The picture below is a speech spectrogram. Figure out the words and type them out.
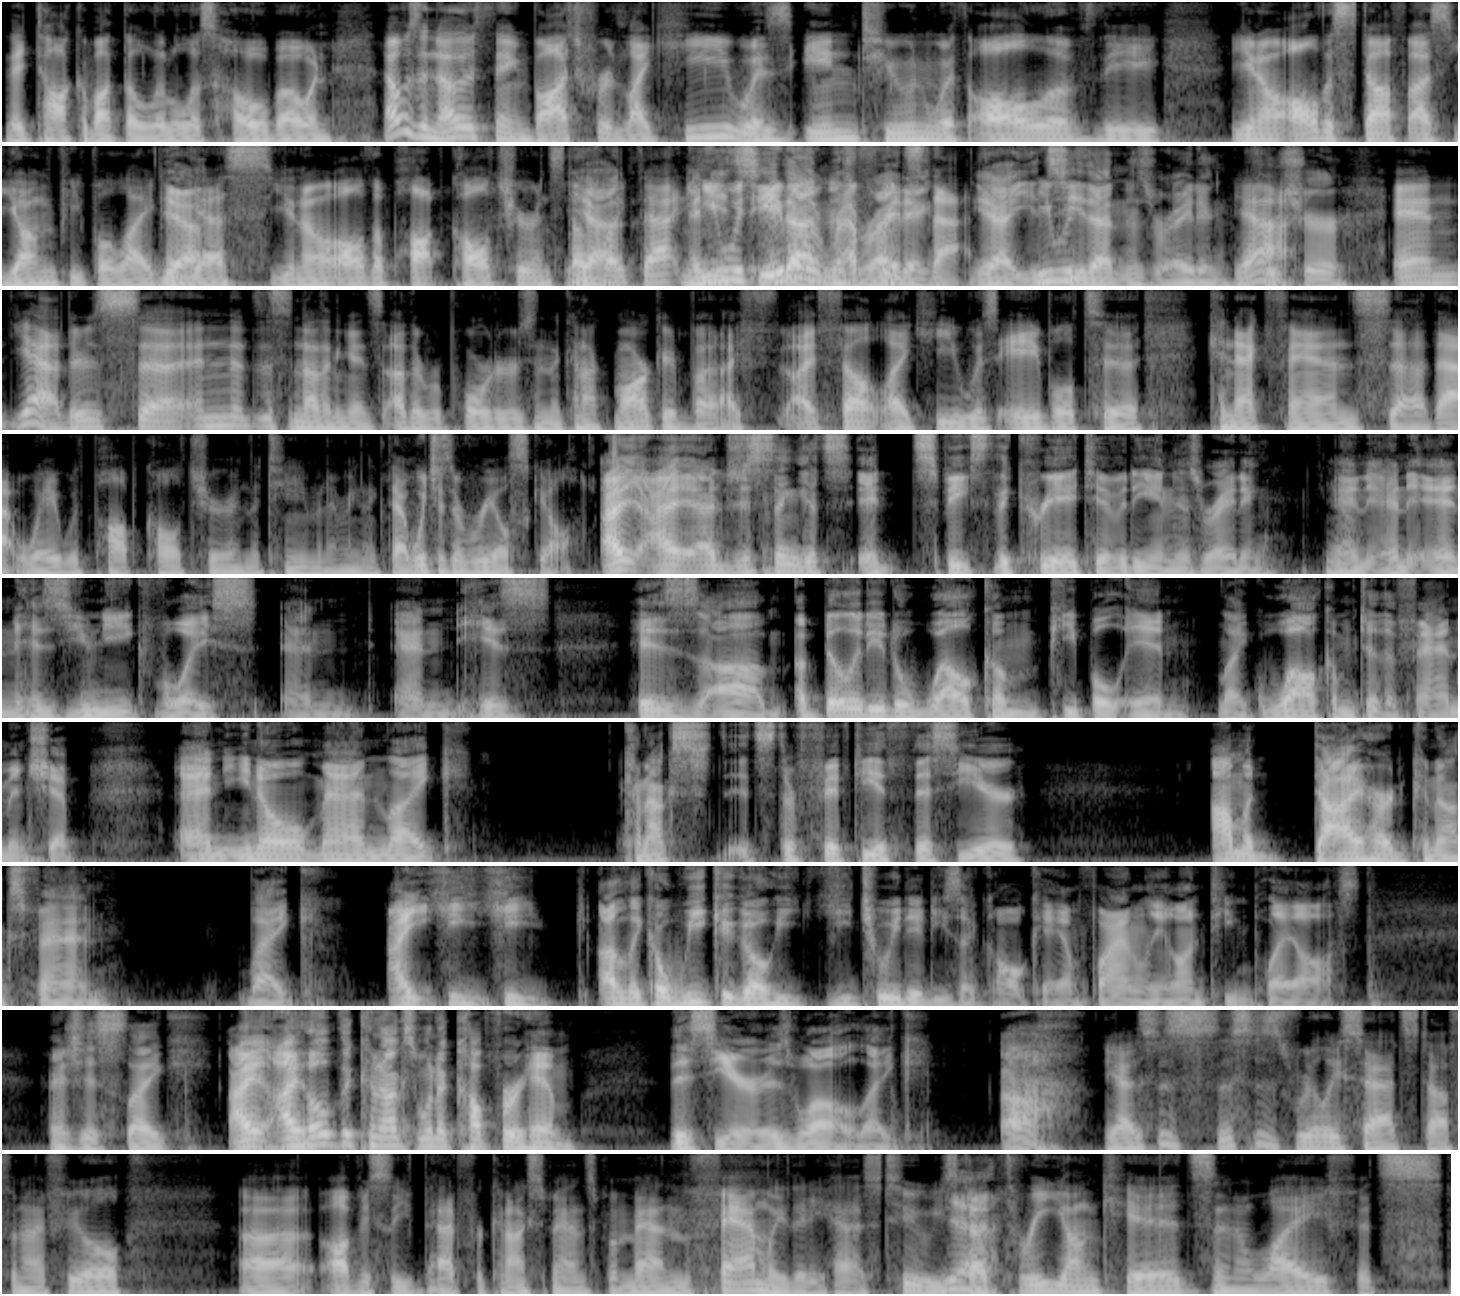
they talk about the littlest hobo, and that was another thing. Botchford, like he was in tune with all of the. You know all the stuff us young people like, Yeah. I guess. You know all the pop culture and stuff yeah, like that, and, and he was see able that to reference writing. that. Yeah, you'd He see that in his writing yeah. for sure. And yeah, there's, uh, and this is nothing against other reporters in the Canuck market, but I, f- I felt like he was able to connect fans uh, that way with pop culture and the team and everything like that, which is a real skill. I, I, I just think it's it speaks to the creativity in his writing and, and and his unique voice and and his his um, ability to welcome people in, like welcome to the fanmanship. And you know, man, like Canucks, it's their fiftieth this year. I'm a diehard Canucks fan. Like I he he uh, like a week ago he he tweeted he's like okay I'm finally on team playoffs. And it's just like I I hope the Canucks win a cup for him this year as well. Like ah Yeah, this is this is really sad stuff, and I feel uh, obviously bad for Canucks fans, but man, the family that he has too. He's Yeah. got three young kids and a wife. It's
